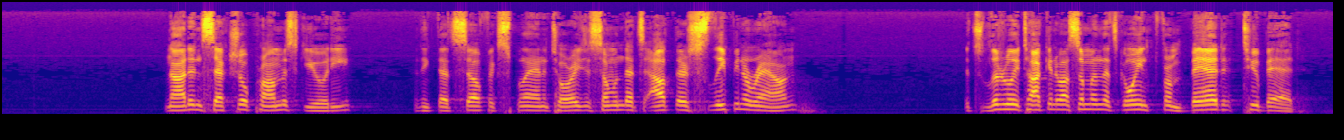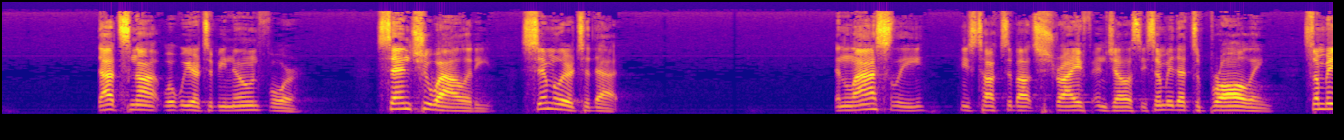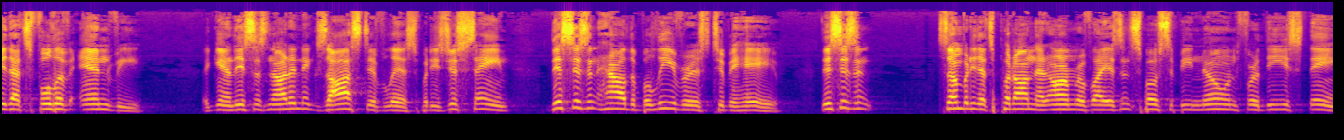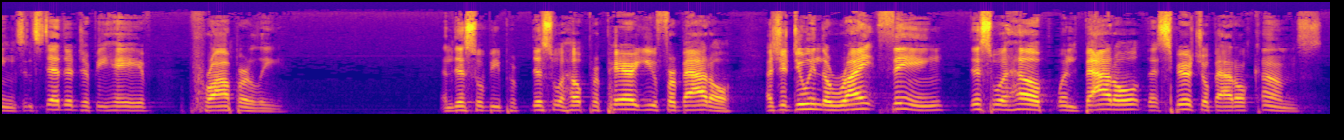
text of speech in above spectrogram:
Not in sexual promiscuity. I think that's self explanatory. Just someone that's out there sleeping around. It's literally talking about someone that's going from bed to bed. That's not what we are to be known for. Sensuality, similar to that. And lastly, he talks about strife and jealousy, somebody that's brawling, somebody that's full of envy. Again, this is not an exhaustive list, but he's just saying this isn't how the believer is to behave. This isn't somebody that's put on that armor of light isn't supposed to be known for these things. Instead, they're to behave properly. And this will be this will help prepare you for battle. As you're doing the right thing, this will help when battle, that spiritual battle, comes.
